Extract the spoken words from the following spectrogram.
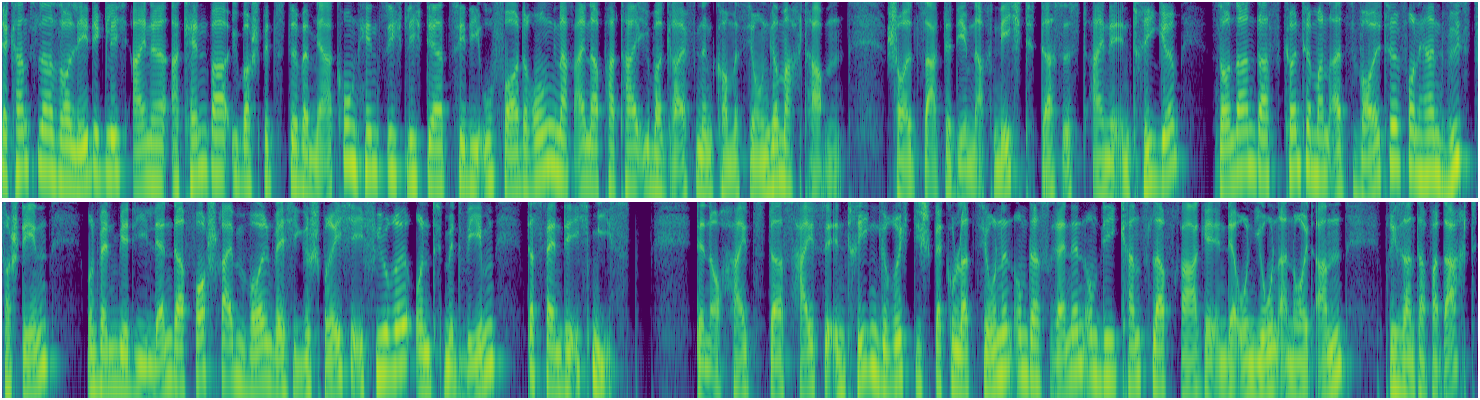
der Kanzler soll lediglich eine erkennbar überspitzte Bemerkung hinsichtlich der CDU-Forderung nach einer parteiübergreifenden Kommission gemacht haben. Scholz sagte demnach nicht, das ist eine Intrige, sondern das könnte man als Wolte von Herrn Wüst verstehen. Und wenn mir die Länder vorschreiben wollen, welche Gespräche ich führe und mit wem, das fände ich mies. Dennoch heizt das heiße Intrigengerücht die Spekulationen um das Rennen um die Kanzlerfrage in der Union erneut an. Brisanter Verdacht,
